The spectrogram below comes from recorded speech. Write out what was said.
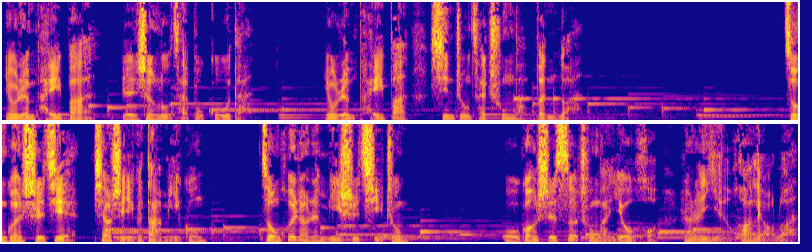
有人陪伴，人生路才不孤单；有人陪伴，心中才充满温暖。纵观世界，像是一个大迷宫，总会让人迷失其中。五光十色，充满诱惑，让人眼花缭乱。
